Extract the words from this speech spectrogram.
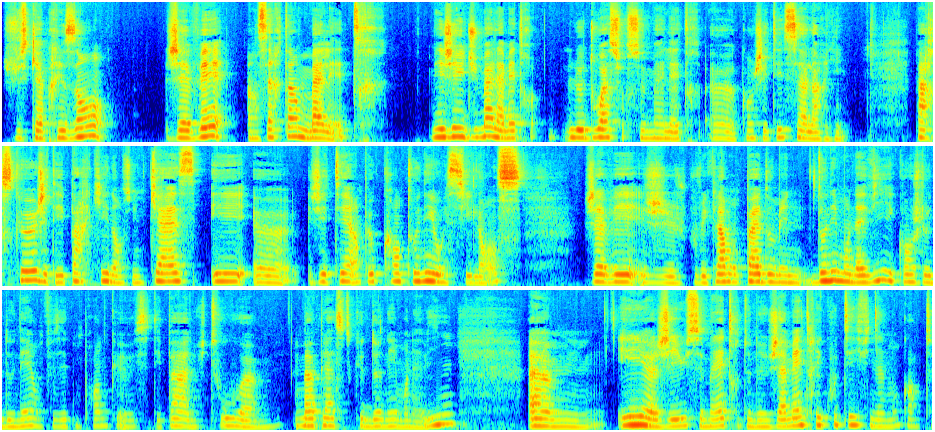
Jusqu'à présent, j'avais un certain mal-être, mais j'ai eu du mal à mettre le doigt sur ce mal-être euh, quand j'étais salariée. Parce que j'étais parquée dans une case et euh, j'étais un peu cantonnée au silence j'avais, je, je, pouvais clairement pas donner, mon avis et quand je le donnais, on me faisait comprendre que c'était pas du tout euh, ma place que de donner mon avis. Et j'ai eu ce mal-être de ne jamais être écoutée finalement quand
